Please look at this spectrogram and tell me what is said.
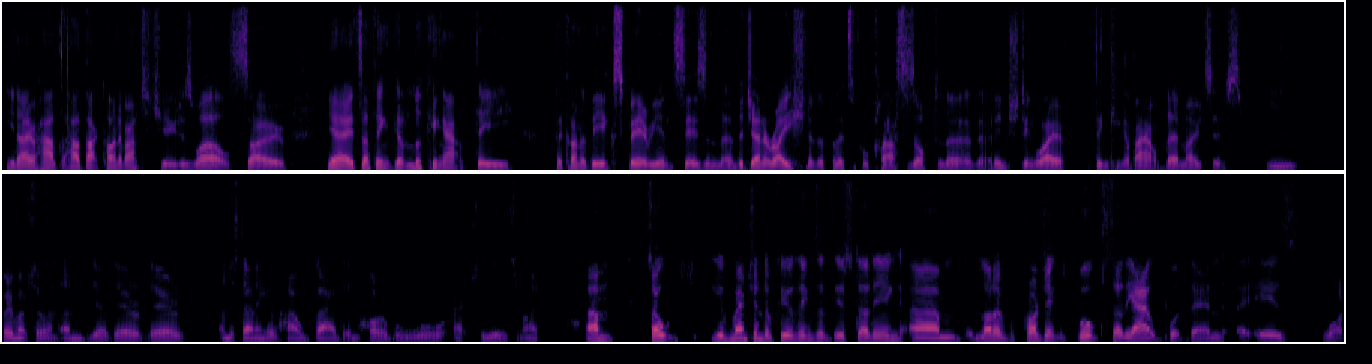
you know had had that kind of attitude as well. So yeah, it's I think looking at the the kind of the experiences and the, and the generation of the political class is often a, an interesting way of thinking about their motives. Mm, very much so, and, and yeah, their their understanding of how bad and horrible war actually is, right? Um, so you've mentioned a few things that you're studying, um, a lot of projects, books. So the output then is what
